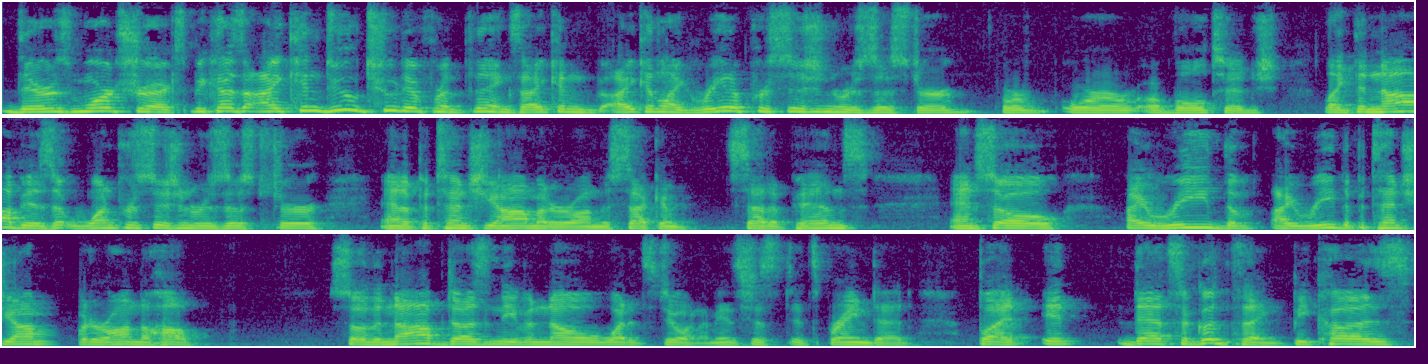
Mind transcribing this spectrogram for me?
there's more tricks because I can do two different things. I can I can like read a precision resistor or or a voltage. Like the knob is at one precision resistor and a potentiometer on the second set of pins. And so I read the I read the potentiometer on the hub. So the knob doesn't even know what it's doing. I mean, it's just it's brain dead. but it that's a good thing because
